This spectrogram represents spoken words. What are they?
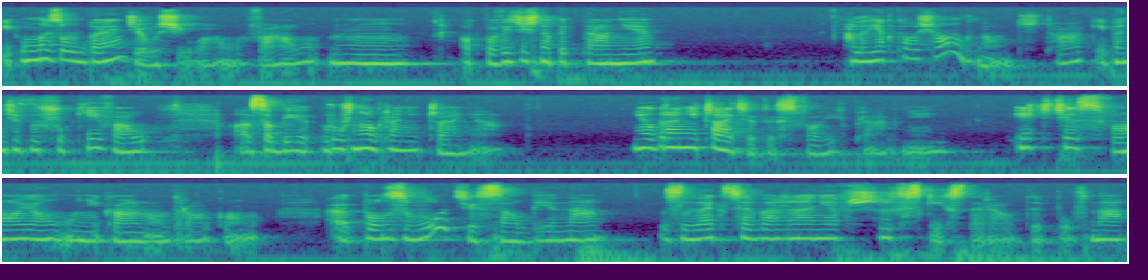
I umysł będzie usiłował mm, odpowiedzieć na pytanie, ale jak to osiągnąć, tak? I będzie wyszukiwał sobie różne ograniczenia. Nie ograniczajcie tych swoich pragnień. Idźcie swoją unikalną drogą. E, pozwólcie sobie na zlekceważenie wszystkich stereotypów, na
